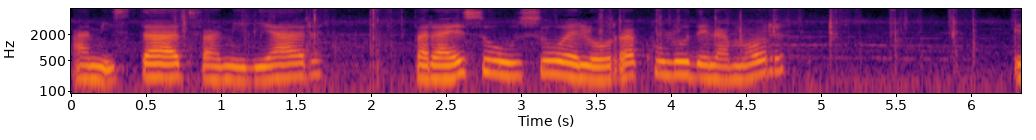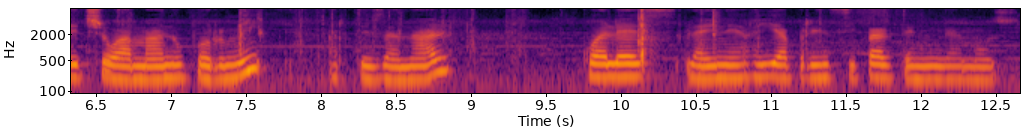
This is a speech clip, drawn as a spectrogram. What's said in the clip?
Amistad, familiar. Para eso uso el oráculo del amor hecho a mano por mí, artesanal. ¿Cuál es la energía principal? Tenemos,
